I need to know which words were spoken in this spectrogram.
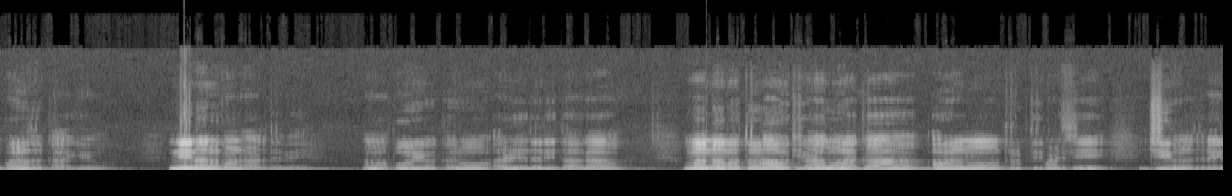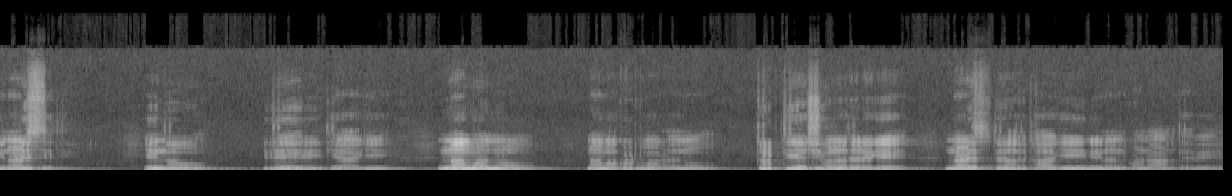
ಬರುವುದಕ್ಕಾಗಿಯೂ ನಿನ್ನನ್ನು ಕೊಂಡಾಡ್ತೇವೆ ನಮ್ಮ ಪೂರ್ವಿಕರು ಅರಣ್ಯದಲ್ಲಿದ್ದಾಗ ಮನ್ನ ಮತ್ತು ಲಾವಕಿಗಳ ಮೂಲಕ ಅವರನ್ನು ತೃಪ್ತಿಪಡಿಸಿ ಜೀವನದೆಡೆಗೆ ನಡೆಸಿದೆ. ಇಂದು ಇದೇ ರೀತಿಯಾಗಿ ನಮ್ಮನ್ನು, ನಮ್ಮ ಕುಟುಂಬಗಳನ್ನು ತೃಪ್ತಿಯ ಜೀವನದೆಡೆಗೆ ನಡೆಸುತ್ತಿರೋದಕ್ಕಾಗಿ ನಿನ್ನನ್ನು ಕೊಂಡಾಡ್ತೇವೆ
